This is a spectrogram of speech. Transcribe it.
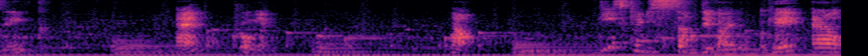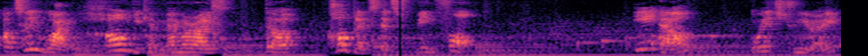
zinc, and chromium. Now, these can be subdivided, okay? And I'll, I'll tell you why, how you can memorize the complex that's being formed. Al, OH3, right,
